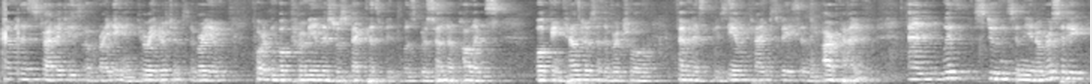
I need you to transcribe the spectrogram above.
feminist strategies of writing and curatorship. Very important book for me in this respect has been, was Griselda Pollock's book, Encounters in the Virtual Feminist Museum, Time, Space, and the Archive. And with students in the university,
